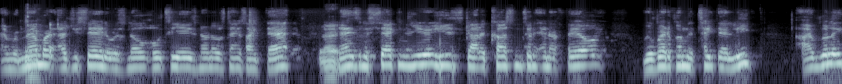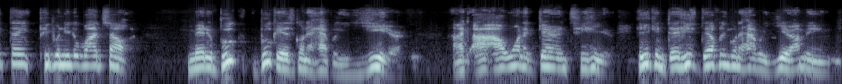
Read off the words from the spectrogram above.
And remember, as you said, there was no OTAs, none of those things like that. Right. Now he's in his second year. He's got accustomed to the NFL. We're ready for him to take that leap. I really think people need to watch out. Madubuike is going to have a year. I, I, I want to guarantee you, he can. He's definitely going to have a year. I mean,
